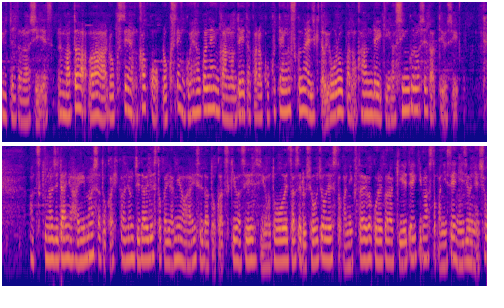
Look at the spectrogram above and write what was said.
言ってたらしいです。または、6000、過去6500年間のデータから黒点が少ない時期とヨーロッパの寒冷期がシンクロしてたっていうし、月の時代に入りましたとか、光の時代ですとか、闇を愛せだとか、月は精神を投影させる象徴ですとか、肉体がこれから消えていきますとか、2020年初,、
